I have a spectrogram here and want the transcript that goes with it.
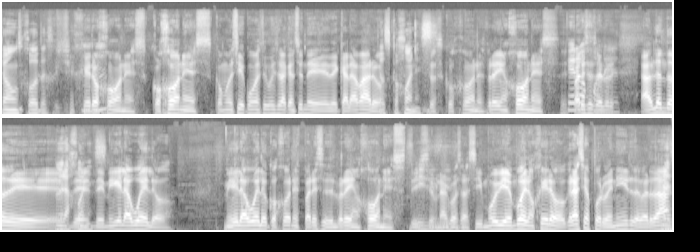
Jones J. sí. Jones, cojones, como decía, como dice la canción de, de Calamaro. Los cojones. Los cojones, Brian Jones. El- Jones. hablando de, No era de- Jones. de Miguel Abuelo. Miguel Abuelo Cojones parece del Brian Jones, dice sí, una sí, cosa sí. así. Muy bien, bueno, Jero, gracias por venir, de verdad.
